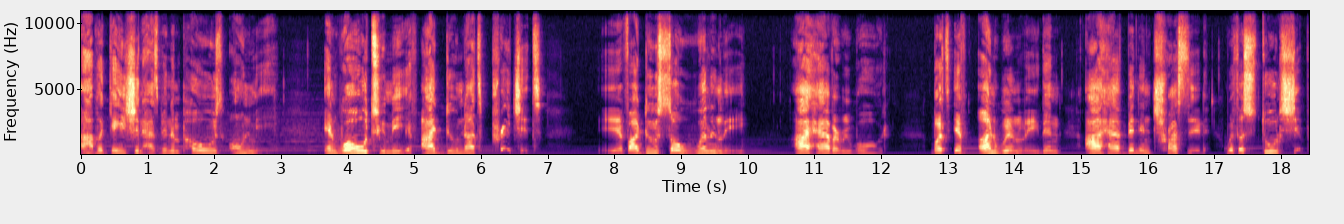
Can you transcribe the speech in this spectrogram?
obligation has been imposed on me. And woe to me if I do not preach it. If I do so willingly, I have a reward. But if unwillingly, then I have been entrusted with a stewardship.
